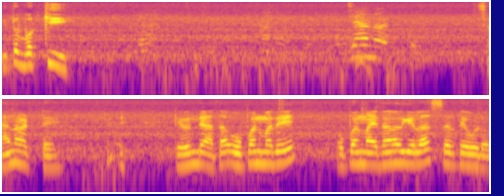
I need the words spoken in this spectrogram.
इथं बघ की. छान वाटतंय. ठेवून दे आता. ओपनमध्ये ओपन मैदानात गेलास तर तेवढं.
